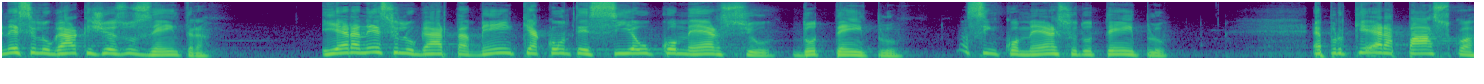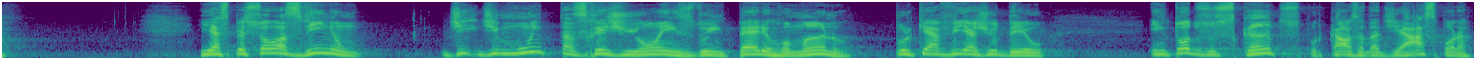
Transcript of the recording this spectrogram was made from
é nesse lugar que Jesus entra. E era nesse lugar também que acontecia o comércio do templo. Assim, comércio do templo. É porque era Páscoa. E as pessoas vinham de, de muitas regiões do Império Romano, porque havia judeu em todos os cantos, por causa da diáspora.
